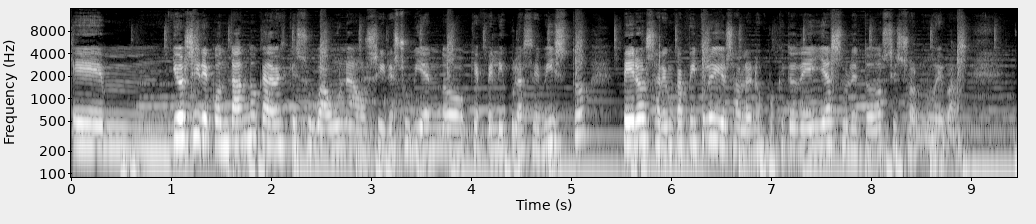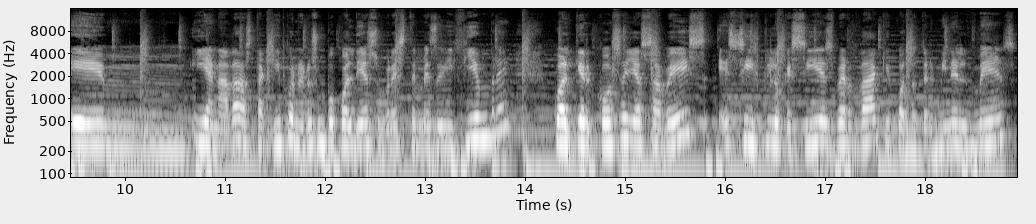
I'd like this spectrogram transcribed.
Em, yo os iré contando cada vez que suba una, os iré subiendo qué películas he visto, pero os haré un capítulo y os hablaré un poquito de ellas, sobre todo si son nuevas. Em, y a nada, hasta aquí poneros un poco al día sobre este mes de diciembre. Cualquier cosa, ya sabéis, eh, sí, lo que sí es verdad que cuando termine el mes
